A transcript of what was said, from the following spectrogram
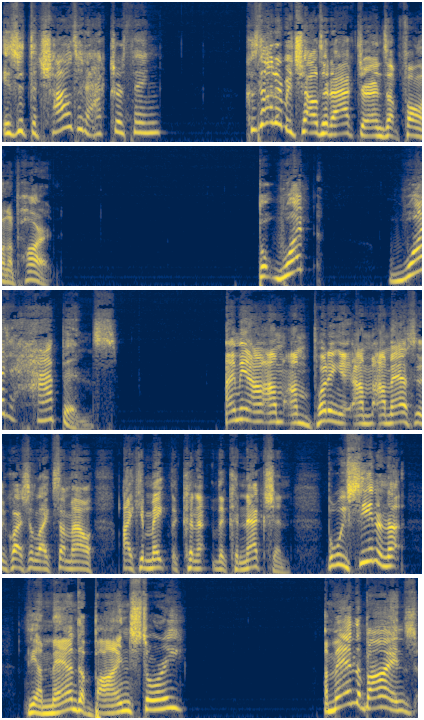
Is it the childhood actor thing? Because not every childhood actor ends up falling apart. But what what happens? I mean, I'm I'm putting it. I'm I'm asking the question like somehow I can make the conne- the connection. But we've seen enough. The Amanda Bynes story. Amanda Bynes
